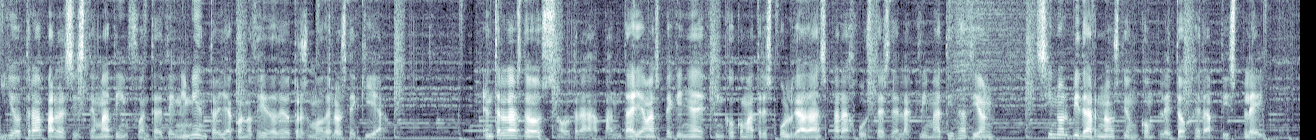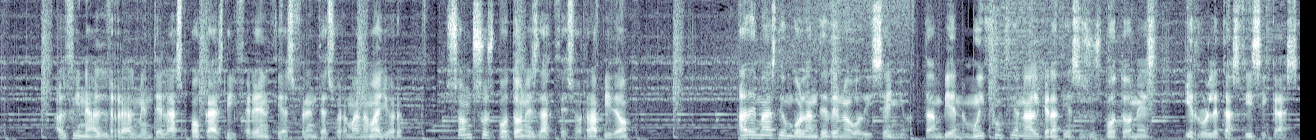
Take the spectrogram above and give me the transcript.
y otra para el sistema de infoentretenimiento ya conocido de otros modelos de Kia. Entre las dos, otra pantalla más pequeña de 5,3 pulgadas para ajustes de la climatización sin olvidarnos de un completo head-up display. Al final, realmente las pocas diferencias frente a su hermano mayor son sus botones de acceso rápido, además de un volante de nuevo diseño, también muy funcional gracias a sus botones y ruletas físicas.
